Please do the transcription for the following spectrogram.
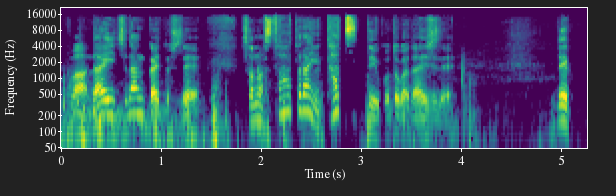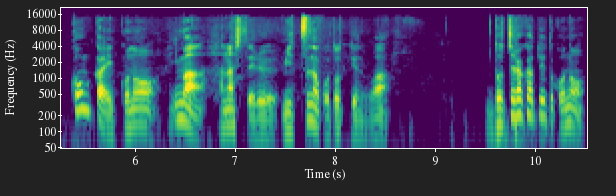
は第一段階として、そのスタートラインに立つっていうことが大事で。で、今回この今話してる3つのことっていうのは、どちらかというとこの、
